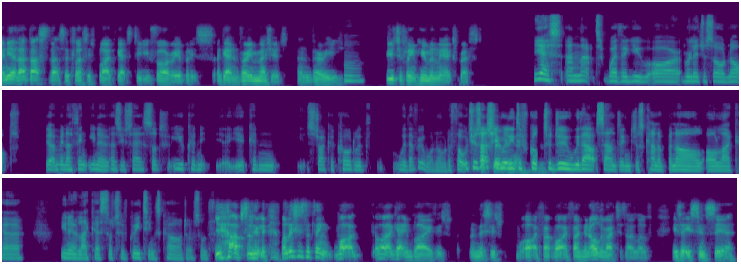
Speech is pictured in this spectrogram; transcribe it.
and yeah that that's that's the closest blythe gets to euphoria but it's again very measured and very mm. beautifully and humanly expressed yes and that whether you are religious or not i mean i think you know as you say sort of you can you can strike a chord with with everyone. I would have thought, which is Absolutely, actually really yeah. difficult to do without sounding just kind of banal or like a you know like a sort of greetings card or something. Yeah, absolutely. Well, this is the thing. What I, what I get in Blythe is, and this is what I find what I find in all the writers I love is that he's sincere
